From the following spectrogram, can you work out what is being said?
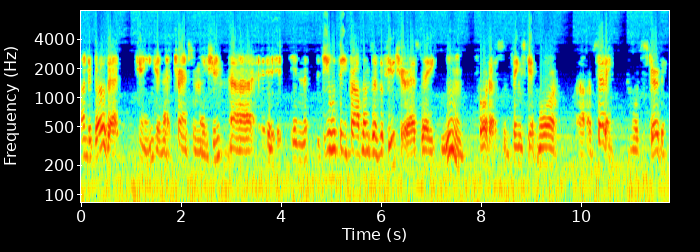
undergo that change and that transformation uh, in the, to deal with the problems of the future as they loom toward us and things get more uh, upsetting and more disturbing.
